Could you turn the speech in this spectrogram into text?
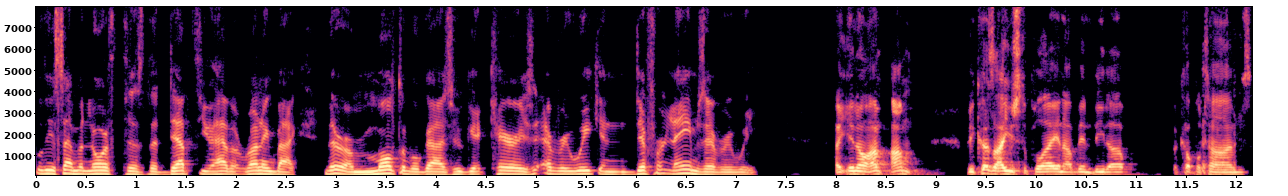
Lee Summit North is the depth you have at running back. There are multiple guys who get carries every week and different names every week. Uh, you know, I'm, I'm because I used to play and I've been beat up a couple times.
